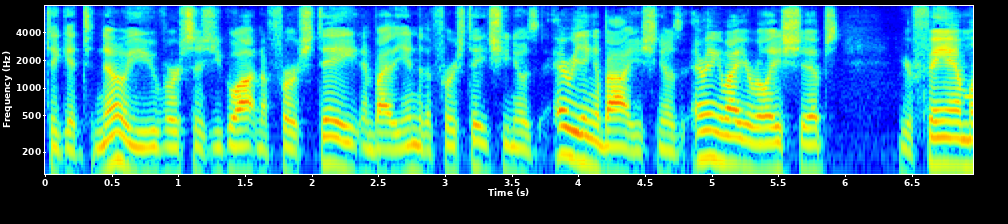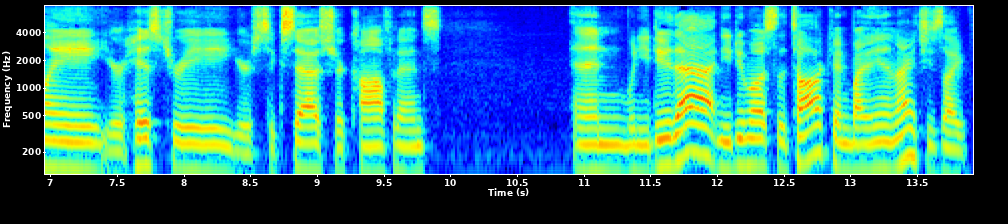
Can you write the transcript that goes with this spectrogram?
to get to know you versus you go out on a first date, and by the end of the first date, she knows everything about you. She knows everything about your relationships, your family, your history, your success, your confidence. And when you do that and you do most of the talking, by the end of the night, she's like,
